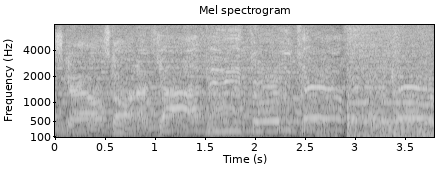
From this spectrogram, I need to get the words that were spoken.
This girl's gonna drive me crazy.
